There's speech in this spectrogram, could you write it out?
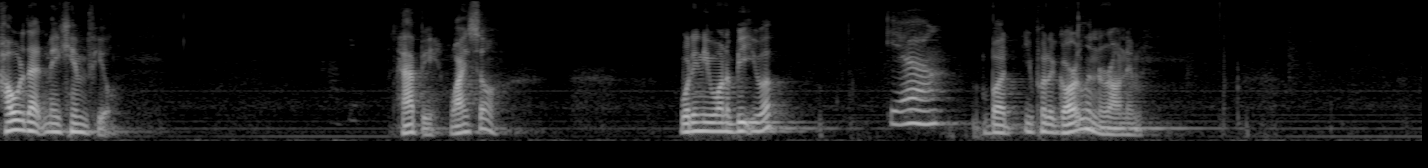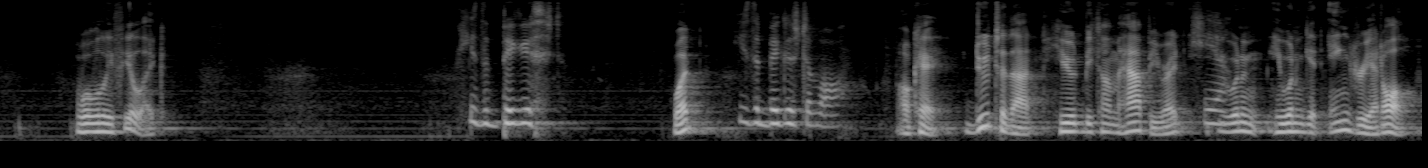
How would that make him feel? Happy. Why so? Wouldn't he want to beat you up? Yeah. But you put a garland around him. What will he feel like? He's the biggest. What? He's the biggest of all. Okay. Due to that, he would become happy, right? He, he wouldn't he wouldn't get angry at all.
